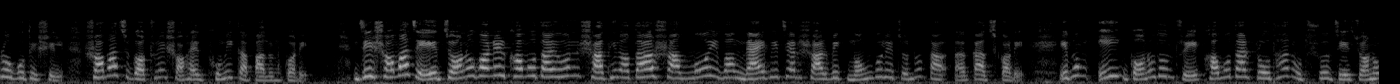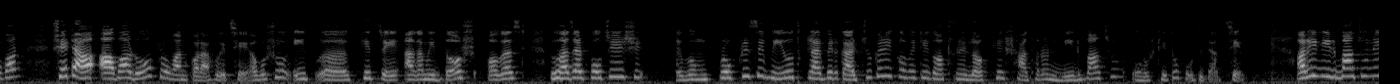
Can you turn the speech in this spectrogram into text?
প্রগতিশীল সমাজ গঠনে সহায়ক ভূমিকা পালন করে। যে সমাজে জনগণের ক্ষমতায়ন, স্বাধীনতা, সাম্য এবং ন্যায় বিচার সার্বিক মঙ্গলের জন্য কাজ করে এবং এই গণতন্ত্রে ক্ষমতার প্রধান উৎস যে জনগণ, সেটা আবারও প্রমাণ করা হয়েছে। অবশ্য এই ক্ষেত্রে আগামী দশ অগস্ট দু এবং প্রোগ্রেসিভ ইউথ ক্লাবের কার্যকারী কমিটি গঠনের লক্ষ্যে সাধারণ নির্বাচন অনুষ্ঠিত হতে যাচ্ছে। আর এই নির্বাচনে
